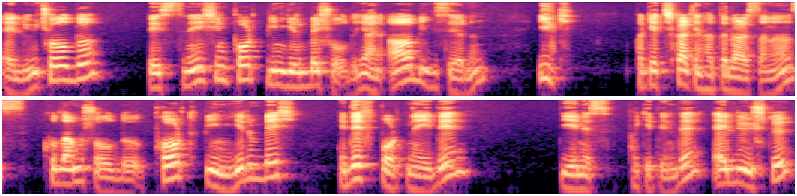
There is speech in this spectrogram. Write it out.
53 oldu. Destination port 1025 oldu. Yani A bilgisayarının ilk paket çıkarken hatırlarsanız kullanmış olduğu port 1025. Hedef port neydi? DNS paketinde 53'tü.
